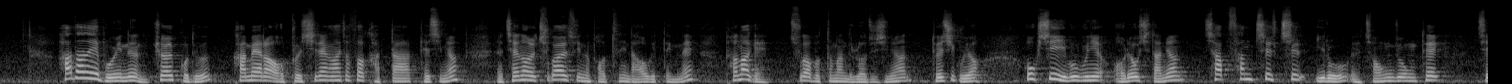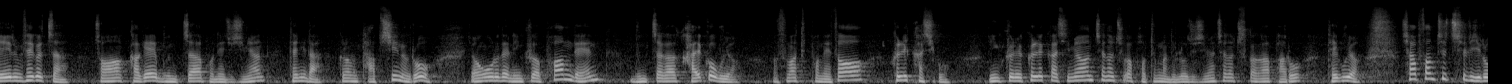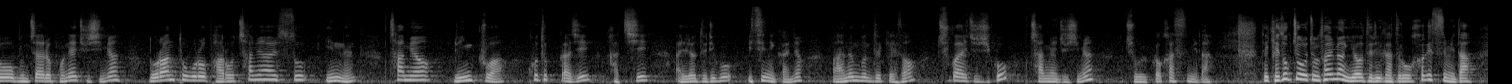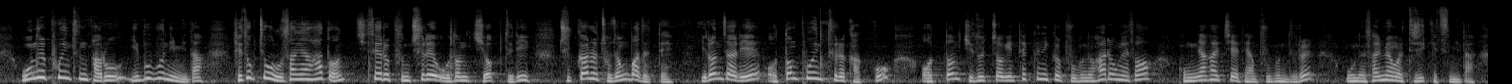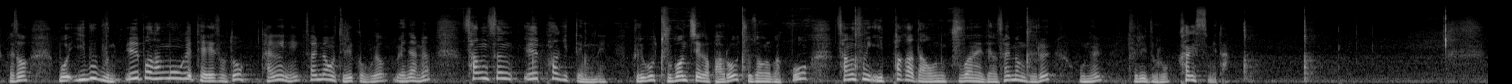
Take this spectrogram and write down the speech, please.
하단에 보이는 QR코드 카메라 어플 실행하셔서 갖다 대시면 채널 추가할 수 있는 버튼이 나오기 때문에 편하게 추가 버튼만 눌러주시면 되시고요. 혹시 이 부분이 어려우시다면 샵 3772로 정종택 제 이름 세 글자 정확하게 문자 보내주시면 됩니다. 그럼 답신으로 영어로 된 링크가 포함된 문자가 갈 거고요. 스마트폰에서 클릭하시고 링크를 클릭하시면 채널 추가 버튼만 눌러주시면 채널 추가가 바로 되고요. 샵 3772로 문자를 보내주시면 노란톡으로 바로 참여할 수 있는 참여 링크와 코드까지 같이 알려드리고 있으니까요. 많은 분들께서 추가해 주시고 참여해 주시면 좋을 것 같습니다. 네, 계속적으로 좀 설명 이어드리도록 하겠습니다. 오늘 포인트는 바로 이 부분입니다. 계속적으로 우상향하던 시세를 분출해 오던 기업들이 주가를 조정받을 때 이런 자리에 어떤 포인트를 갖고 어떤 기술적인 technical 부분을 활용해서 공략할지에 대한 부분들을 오늘 설명을 드리겠습니다. 그래서 뭐 이 부분 1번 항목에 대해서도 당연히 설명을 드릴 거고요. 왜냐하면 상승 1파기 때문에 그리고 두 번째가 바로 조정을 받고 상승 2파가 나오는 구간에 대한 설명들을 오늘 드리도록 하겠습니다.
